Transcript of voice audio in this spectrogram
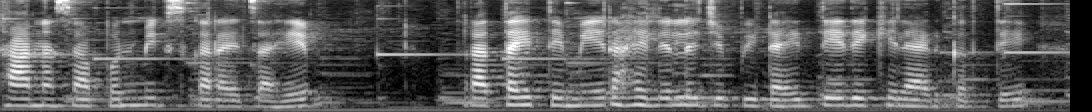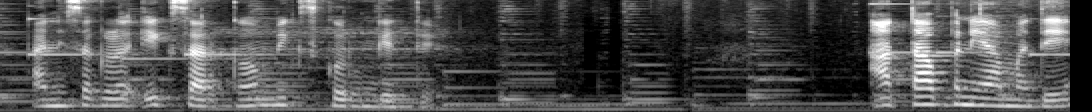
छान असं आपण मिक्स करायचं आहे. तर आता इथे मी राहिलेलं जे पीठ आहे ते देखील ॲड करते आणि सगळं एकसारखं मिक्स करून घेते. आता आपण यामध्ये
